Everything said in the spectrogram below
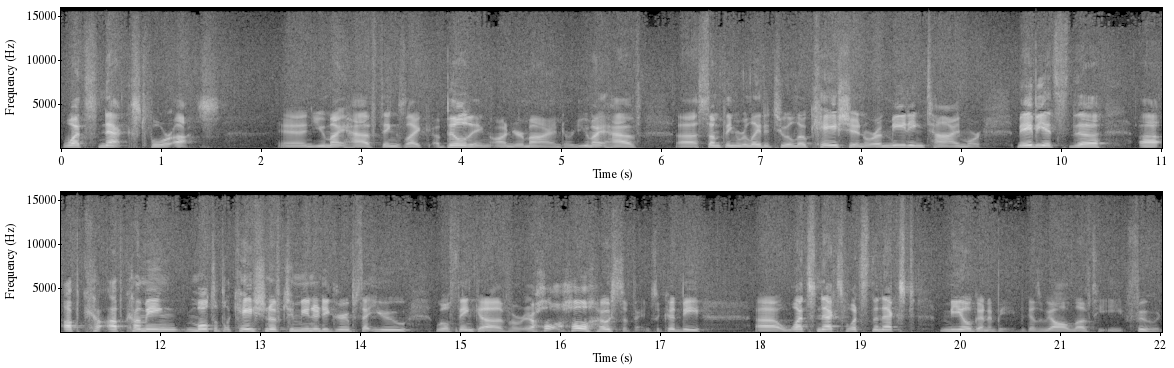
what's next for us. And you might have things like a building on your mind, or you might have uh, something related to a location or a meeting time, or maybe it's the uh, up, upcoming multiplication of community groups that you will think of, or a whole, a whole host of things. It could be uh, what's next, what's the next meal going to be, because we all love to eat food.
